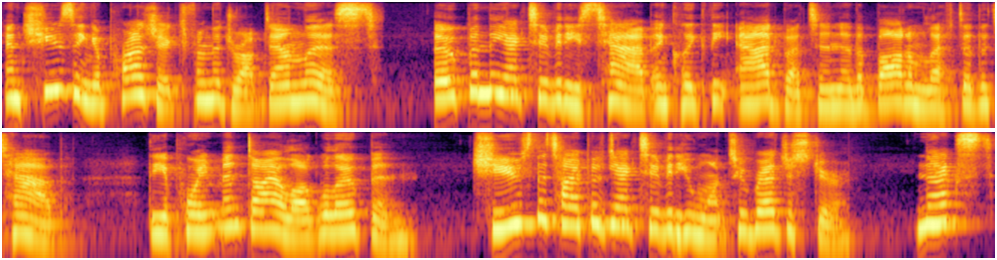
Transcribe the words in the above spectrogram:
and choosing a project from the drop-down list. Open the Activities tab and click the Add button at the bottom left of the tab. The appointment dialog will open. Choose the type of activity you want to register. Next,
